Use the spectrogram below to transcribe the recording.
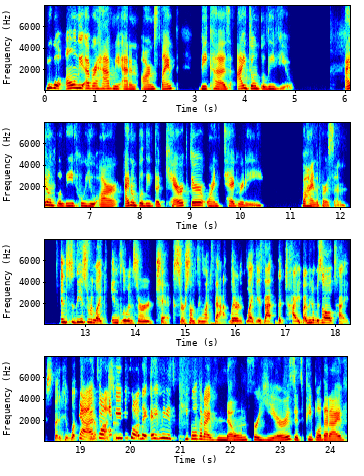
You will only ever have me at an arm's length because I don't believe you. I don't believe who you are. I don't believe the character or integrity behind the person and so these were like influencer chicks or something like that. They're like, is that the type? I mean, it was all types, but who, what? Yeah, it's all, I mean, it's all, I mean, it's people that I've known for years. It's people that I've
